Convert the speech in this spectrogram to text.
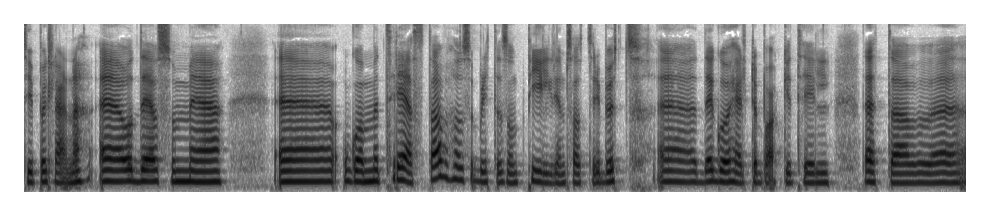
type klærne. og det også med Eh, å gå med trestav har også blitt et sånt pilegrimsattributt. Eh, det går helt tilbake til dette av eh,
